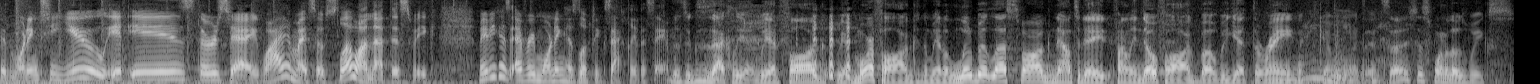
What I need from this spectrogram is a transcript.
Good morning to you. It is Thursday. Why am I so slow on that this week? Maybe because every morning has looked exactly the same. That's exactly it. We had fog, we had more fog, then we had a little bit less fog. Now today, finally no fog, but we get the rain, rain. coming with it. So it's just one of those weeks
